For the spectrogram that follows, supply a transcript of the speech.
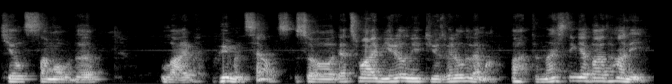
kills some of the live human cells. So that's why we really need to use very little amount. But the nice thing about honey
